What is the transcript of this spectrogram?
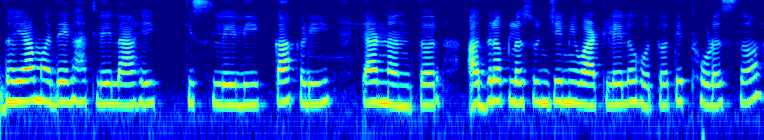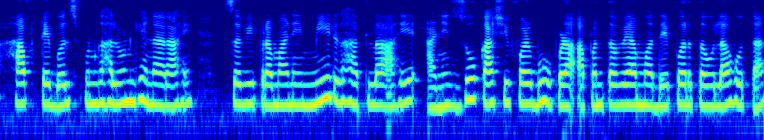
दह्यामध्ये घातलेलं आहे किसलेली काकडी त्यानंतर अद्रक लसूण जे मी वाटलेलं होतं ते थोडंसं हाफ टेबलस्पून घालून घेणार आहे. चवीप्रमाणे मीठ घातलं आहे आणि जो काशीफळ भोपळा आपण तव्यामध्ये परतवला होता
